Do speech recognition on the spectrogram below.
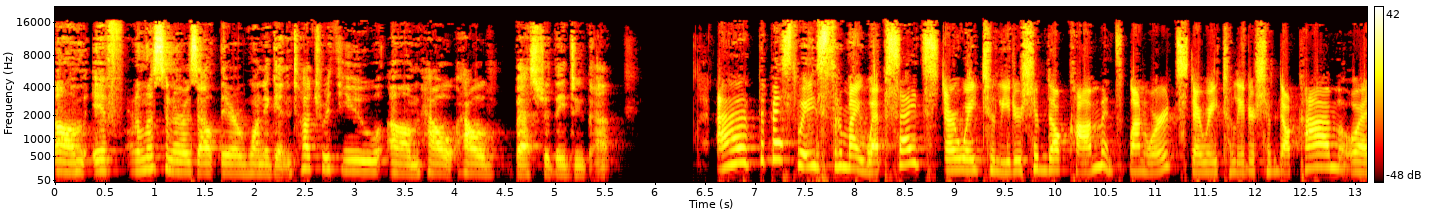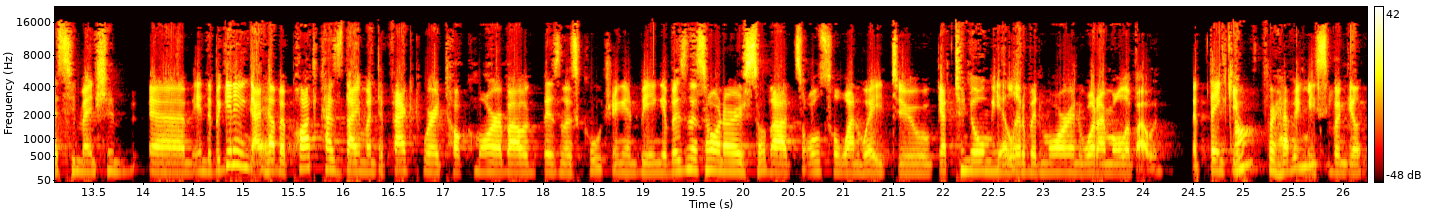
Um, if our listeners out there want to get in touch with you, um, how how best should they do that? Uh, the best way is through my website, stairwaytoleadership.com. It's one word, stairwaytoleadership.com. Or as you mentioned um, in the beginning, I have a podcast, Diamond Effect, where I talk more about business coaching and being a business owner. So that's also one way to get to know me a little bit more and what I'm all about. But thank you for having me, Sibongile.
